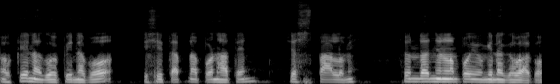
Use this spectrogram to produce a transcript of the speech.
Okay, nag-open na po. I-set up na po natin. Just follow me. Sundan nyo lang po yung ginagawa ko.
